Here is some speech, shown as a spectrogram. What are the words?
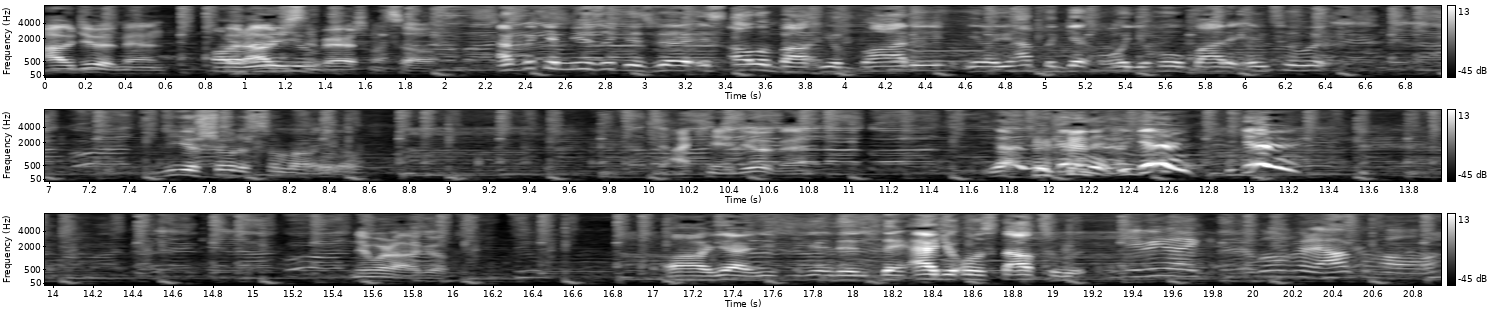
I would do it, man. Oh, but I would just You- embarrass myself. African music is very, it's all about your body. You know, you have to get all your whole body into it. Do your shoulder somehow, you know. I can't do it, man. Yeah, you're getting it. You're getting it. You're getting it. Know where I go. Uh, yeah, you can get, they, they add your own style to it. Give me like a little bit of alcohol,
